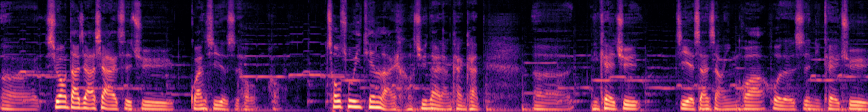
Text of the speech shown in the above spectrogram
呃，希望大家下一次去关西的时候，好抽出一天来 去奈良看看，呃，你可以去。吉野山赏樱花，或者是你可以去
